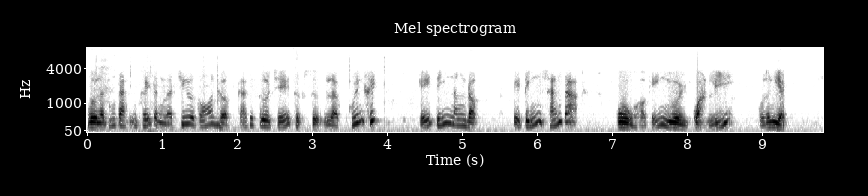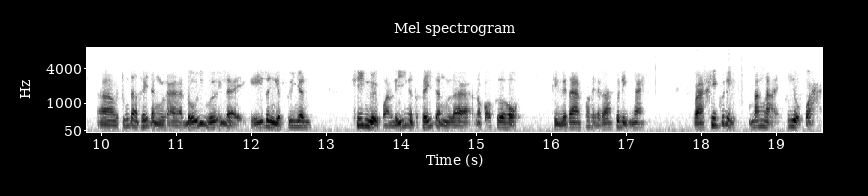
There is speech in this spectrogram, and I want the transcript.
Rồi là chúng ta cũng thấy rằng là chưa có được các cái cơ chế thực sự là khuyến khích cái tính năng động cái tính sáng tạo của cái người quản lý của doanh nghiệp. À, chúng ta thấy rằng là đối với lại cái doanh nghiệp tư nhân khi người quản lý người ta thấy rằng là nó có cơ hội thì người ta có thể ra quyết định ngay. Và khi quyết định mang lại cái hiệu quả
